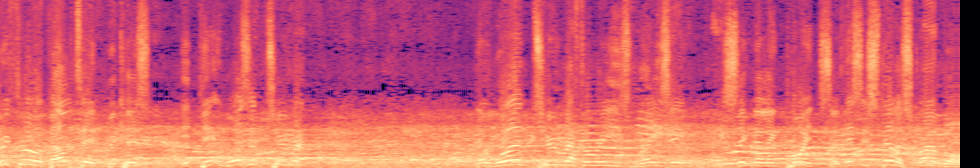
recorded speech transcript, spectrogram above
Who threw a belt in? Because it, it wasn't two. Re- there weren't two referees raising, signaling points, so this is still a scramble.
